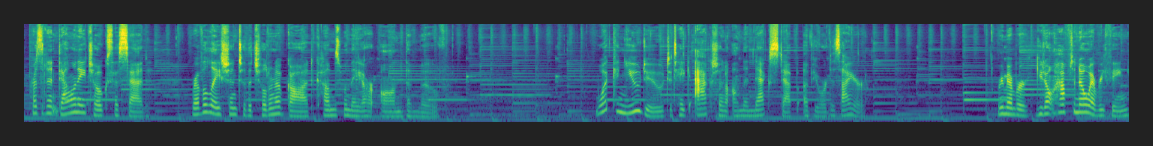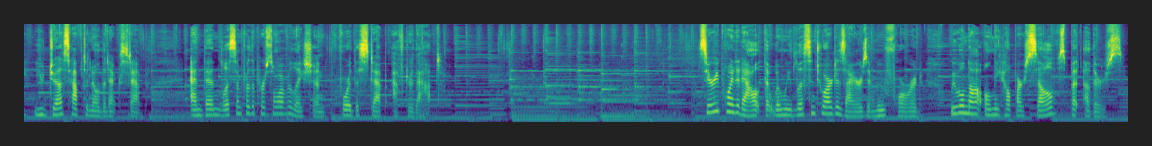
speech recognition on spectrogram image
President Dallin H. Oaks has said, Revelation to the children of God comes when they are on the move. What can you do to take action on the next step of your desire? Remember, you don't have to know everything, you just have to know the next step. And then listen for the personal revelation for the step after that. Ceri pointed out that when we listen to our desires and move forward, we will not only help ourselves, but others.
